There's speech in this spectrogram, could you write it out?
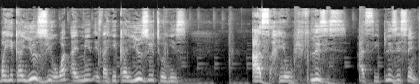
but he can use you. What I mean is that he can use you to his as he pleases, as he pleases him.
